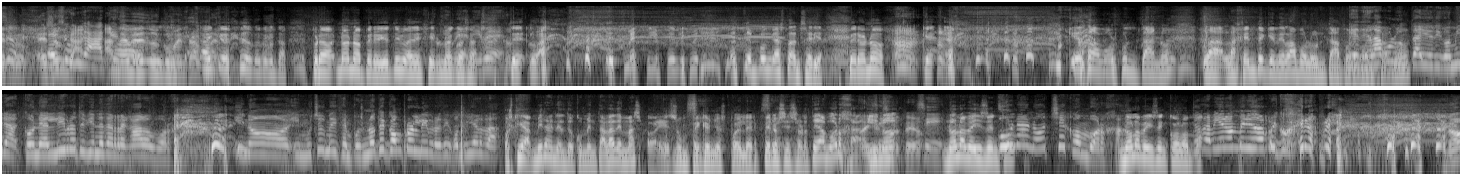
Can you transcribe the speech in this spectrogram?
Es, un- es es un un gag. es de ver el documental. Hay que ver el documental. Pero no, no, pero yo te iba a decir una Dime, cosa. dime. Te- la- dime, dime, dime, no te pongas tan seria. Pero no, que, que la voluntad, ¿no? La, la gente que dé la voluntad por Que de la Borja, ¿no? voluntad yo digo, mira, con el libro te viene de regalo, Borja. Y no y muchos me dicen, pues no te compro el libro. Digo, mierda. Hostia, mira, en el documental además, oh, es un pequeño spoiler, pero se sortea Borja Hay y no. Sí. no la veis en Col- Una noche con Borja. no la veis en Colombia. Todavía no han venido a recoger el premio. No,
